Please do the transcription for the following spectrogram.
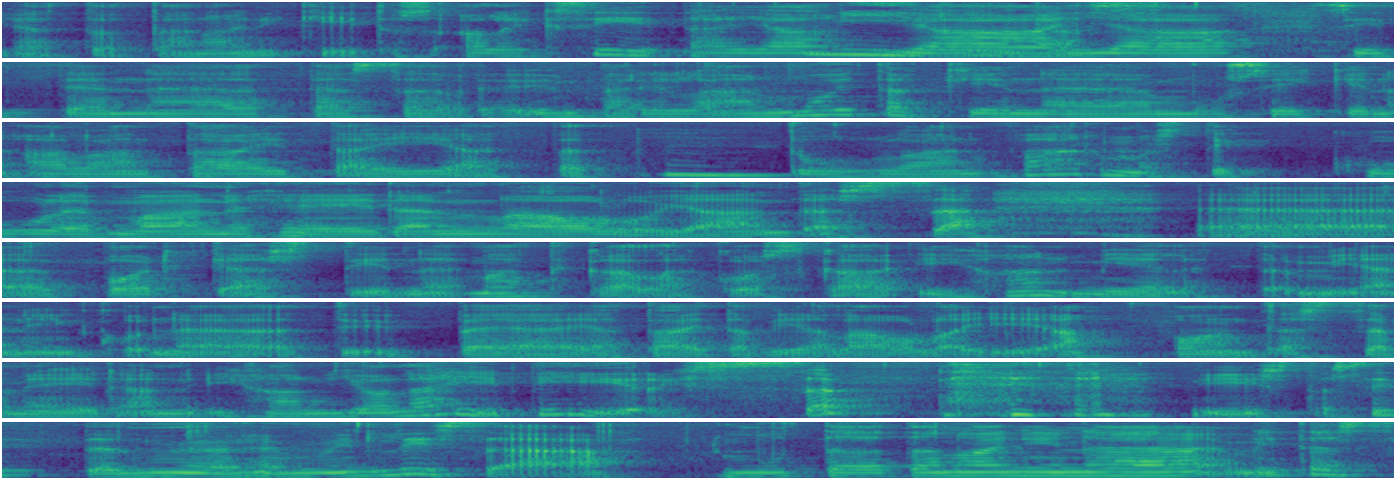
ja tota noin, niin kiitos Alek siitä. Ja, niin, ja, ja sitten ä, tässä ympärillä on muitakin ä, musiikin alan taitajia, että mm. tullaan varmasti kuulemaan heidän laulujaan tässä podcastin matkalla, koska ihan mielettömiä niin kuin, tyyppejä ja taitavia laulajia on tässä meidän ihan jo lähipiirissä. Niistä sitten myöhemmin lisää. Mutta tota noin, niin, mitäs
